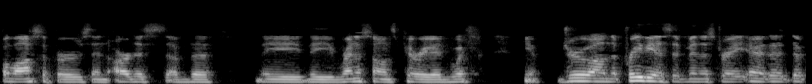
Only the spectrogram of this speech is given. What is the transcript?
philosophers and artists of the the the Renaissance period, which you know drew on the previous administration, uh, the the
